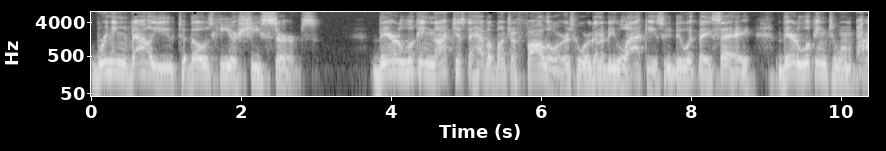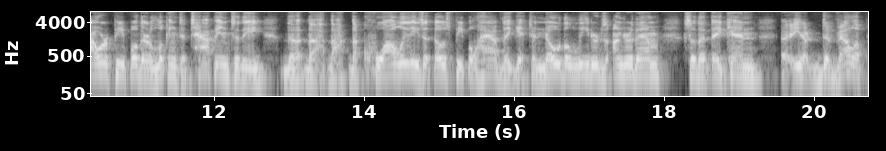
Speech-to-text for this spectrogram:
bringing value to those he or she serves. They're looking not just to have a bunch of followers who are going to be lackeys who do what they say. They're looking to empower people. They're looking to tap into the, the, the, the, the qualities that those people have. They get to know the leaders under them so that they can, uh, you know, develop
